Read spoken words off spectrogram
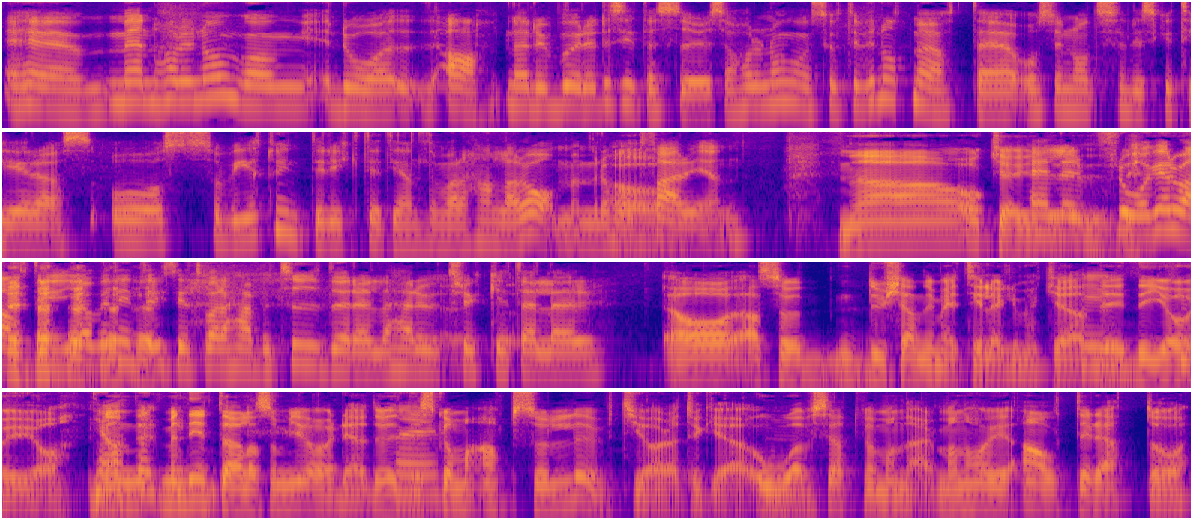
Eh, Men har du någon gång då, ja, när du började sitta i styrelse, har du någon gång suttit vid något möte och så är det något som diskuteras och så vet du inte riktigt egentligen vad det handlar om, men du har Ja. färgen. Nej, okej. Eller frågar du allting, jag vet inte riktigt vad det här betyder eller det här uttrycket eller Ja, alltså du känner mig tillräckligt mycket. Det, det gör ju jag. Men, men det är inte alla som gör det. Det, det ska man absolut göra tycker jag. Oavsett vem man är. Man har ju alltid rätt att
